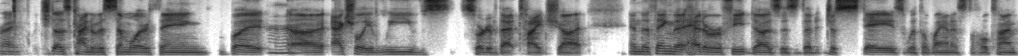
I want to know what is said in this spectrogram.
Right. which does kind of a similar thing, but Mhm. uh, actually leaves sort of that tight shot. And the thing that Head Over Feet does is that it just stays with Alanis the whole time.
